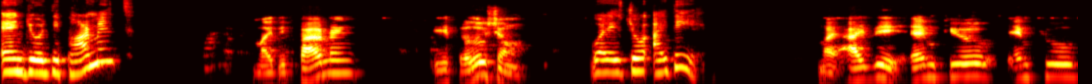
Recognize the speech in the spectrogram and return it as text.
And your department? My department is production. What is your ID? My ID MQ MQ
